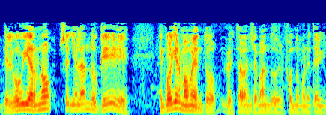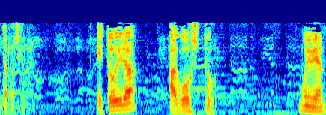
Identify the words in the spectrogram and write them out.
del gobierno, señalando que en cualquier momento lo estaban llamando del Fondo Monetario Internacional. Esto era agosto. Muy bien.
